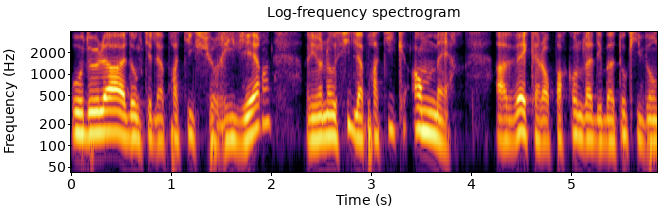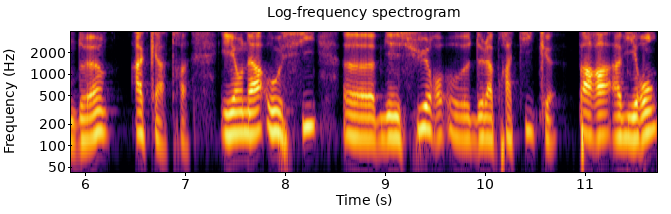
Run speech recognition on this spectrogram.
Au-delà, donc, il y a de la pratique sur rivière, il y en a aussi de la pratique en mer, avec, alors par contre, là, des bateaux qui vont de 1 à 4. Et on a aussi, euh, bien sûr, euh, de la pratique para-aviron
